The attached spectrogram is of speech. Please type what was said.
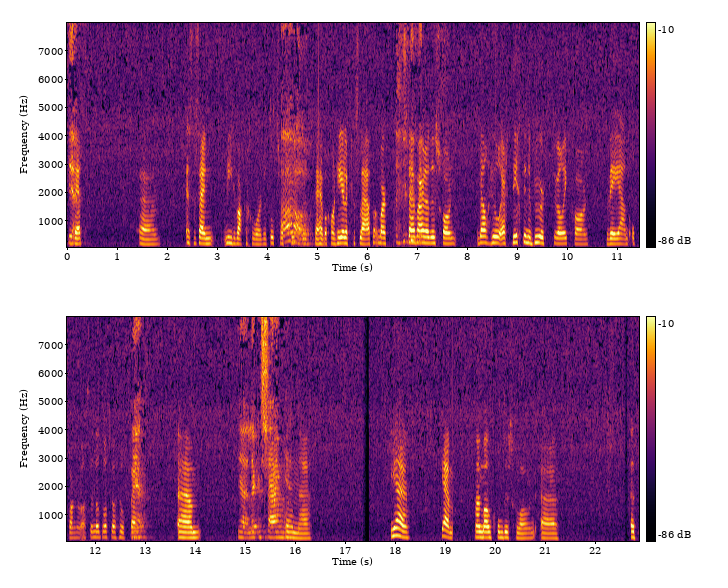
bed. En ze zijn niet wakker geworden tot goed. Oh. Dus ze hebben gewoon heerlijk geslapen. Maar zij waren dus gewoon wel heel erg dicht in de buurt. Terwijl ik gewoon weeën aan het opvangen was. En dat was wel heel fijn. Ja. Ehm, ja, lekker samen. en eh, ja, ja, mijn man kon dus gewoon eh, het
